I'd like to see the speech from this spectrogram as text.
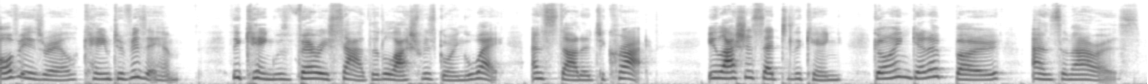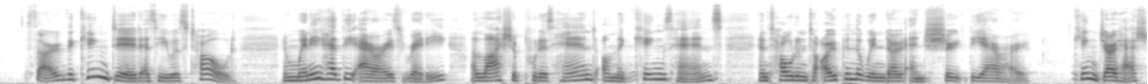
of Israel came to visit him. The king was very sad that Elisha was going away and started to cry. Elisha said to the king, Go and get a bow and some arrows. So the king did as he was told. And when he had the arrows ready, Elisha put his hand on the king's hands and told him to open the window and shoot the arrow. King Joash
